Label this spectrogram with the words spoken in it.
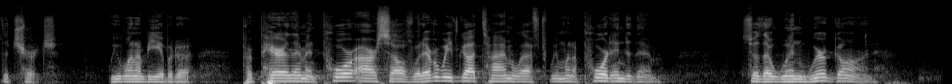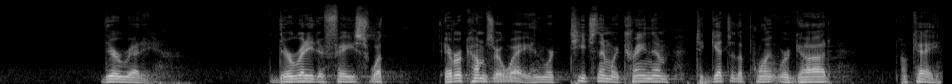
the church. We want to be able to prepare them and pour ourselves, whatever we've got time left, we want to pour it into them so that when we're gone, they're ready. They're ready to face whatever comes their way. And we're teach them, we train them to get to the point where God, okay,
